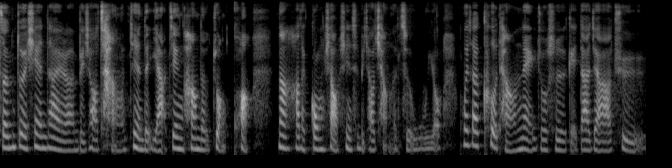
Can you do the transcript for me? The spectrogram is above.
针对现代人比较常见的亚健康的状况。那它的功效性是比较强的植物油，会在课堂内就是给大家去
